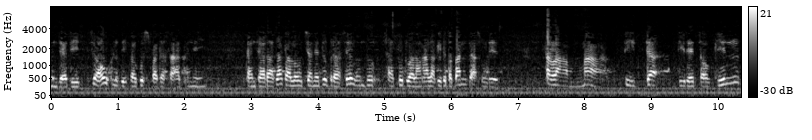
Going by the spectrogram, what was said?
menjadi jauh lebih bagus pada saat ini. Dan saya rasa kalau ujian itu berhasil untuk satu dua langkah lagi ke depan nggak sulit. Selama tidak direcokin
